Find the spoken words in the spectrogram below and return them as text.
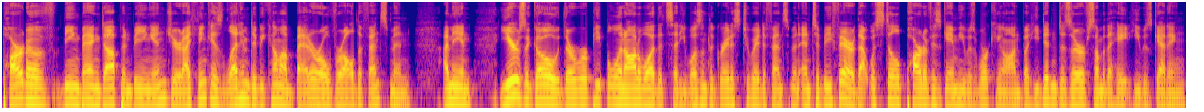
part of being banged up and being injured, I think has led him to become a better overall defenseman. I mean, years ago, there were people in Ottawa that said he wasn't the greatest two way defenseman. And to be fair, that was still part of his game he was working on, but he didn't deserve some of the hate he was getting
